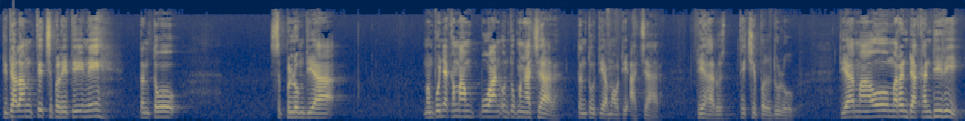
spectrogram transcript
Di dalam teachability ini tentu sebelum dia mempunyai kemampuan untuk mengajar, tentu dia mau diajar. Dia harus teachable dulu. Dia mau merendahkan diri,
